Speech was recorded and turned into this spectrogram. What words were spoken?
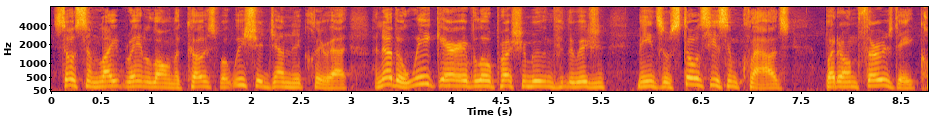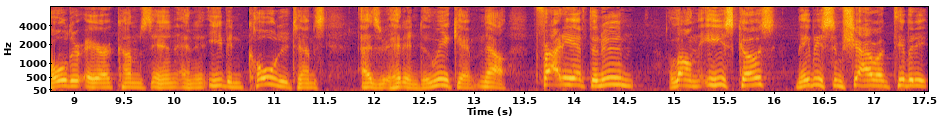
Still some light rain along the coast, but we should generally clear out. Another weak area of low pressure moving through the region means we'll still see some clouds. But on Thursday, colder air comes in and even colder temps as we head into the weekend. Now, Friday afternoon along the East Coast, maybe some shower activity.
